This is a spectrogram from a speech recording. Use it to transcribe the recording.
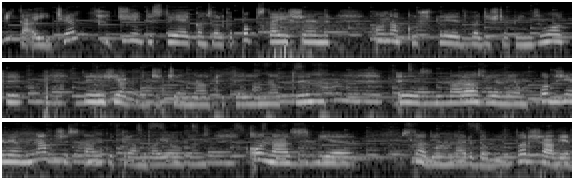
Witajcie! Dzisiaj testuję konsolkę Popstation. Ona kosztuje 25 zł. Też jak widzicie na tutaj na tym y, znalazłem ją pod ziemią na przystanku tramwajowym o nazwie Stadion Narodowy w Warszawie.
